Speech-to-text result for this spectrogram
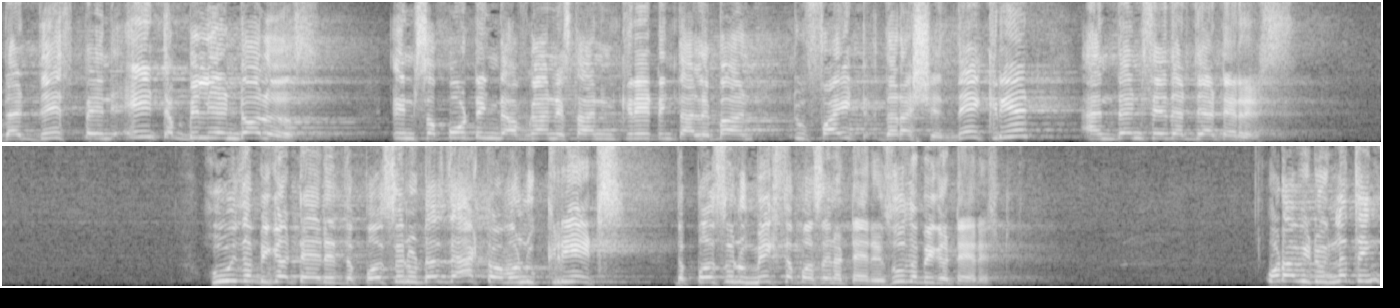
that they spend $8 billion in supporting the Afghanistan and creating Taliban to fight the Russian. They create and then say that they are terrorists. Who is the bigger terrorist? The person who does the act or one who creates? The person who makes the person a terrorist. Who's the bigger terrorist? What are we doing? Nothing.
